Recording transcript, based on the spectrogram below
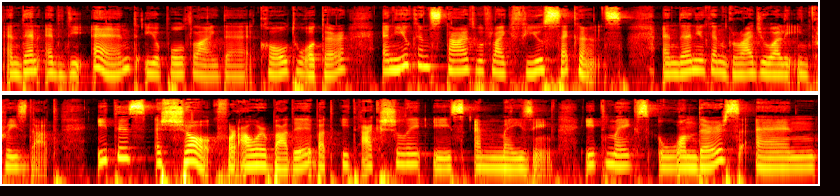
and then at the end you put like the cold water, and you can start with like few seconds, and then you can gradually increase that. It is a shock for our body, but it actually is amazing. It makes wonders, and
